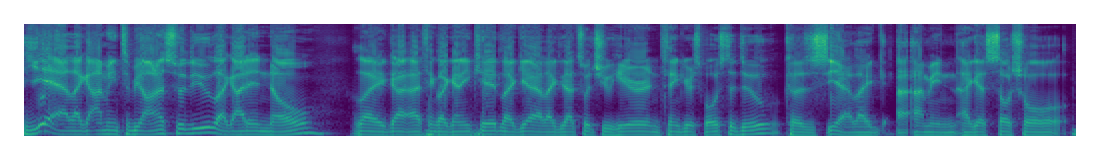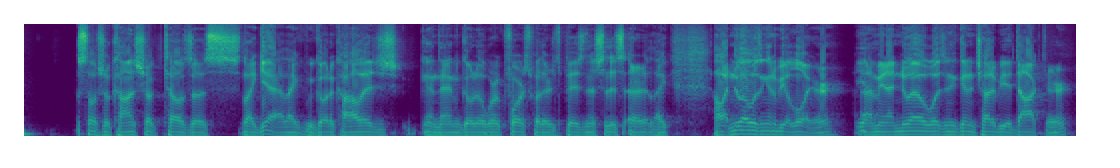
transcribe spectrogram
Yeah, like I mean, to be honest with you, like I didn't know. Like I, I think, like any kid, like yeah, like that's what you hear and think you're supposed to do. Because yeah, like I, I mean, I guess social social construct tells us like yeah, like we go to college and then go to the workforce, whether it's business or this or like oh, I knew I wasn't going to be a lawyer. Yeah. I mean, I knew I wasn't going to try to be a doctor.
